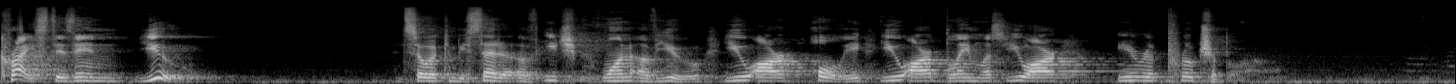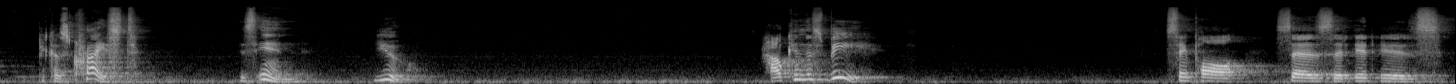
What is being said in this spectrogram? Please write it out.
Christ is in you. And so it can be said of each one of you you are holy, you are blameless, you are irreproachable. Because Christ is in you. How can this be? St. Paul says that it is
